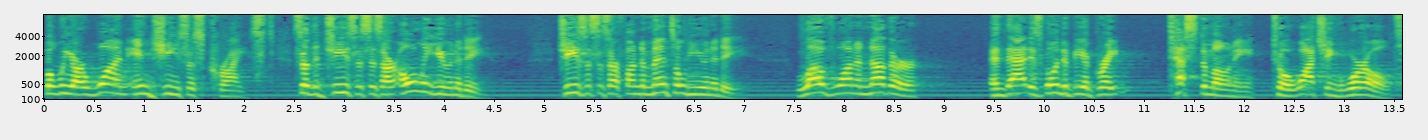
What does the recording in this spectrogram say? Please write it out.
but we are one in Jesus Christ. So that Jesus is our only unity. Jesus is our fundamental unity. Love one another, and that is going to be a great testimony to a watching world.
